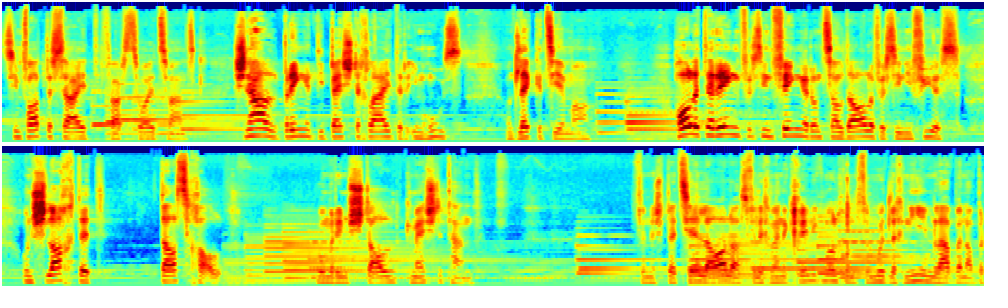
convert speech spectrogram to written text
Sein Vater sagt, Vers 22, schnell bringen die besten Kleider im Haus und legen sie ihm an. Holt den Ring für seinen Finger und Sandalen für seine Füße und schlachtet das Kalb, wo wir im Stall gemästet haben für einen speziellen Anlass. Vielleicht, wenn ein König mal kommt, vermutlich nie im Leben, aber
